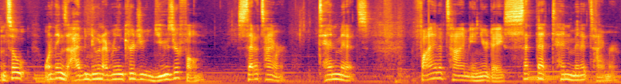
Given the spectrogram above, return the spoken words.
And so, one of the things I've been doing, I really encourage you use your phone, set a timer, 10 minutes. Find a time in your day, set that 10 minute timer.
